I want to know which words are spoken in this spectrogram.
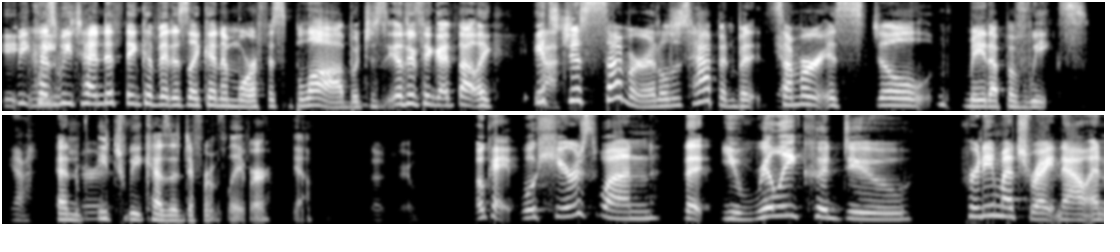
it- because we, tend to think of it as like an amorphous blob, which is the other thing I thought like it's just summer, it'll just happen, but Yeah. summer is still made up of weeks. Yeah. And sure each week has a different flavor. Yeah. So true. Okay, well, here's one that you really could do pretty much right now. And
